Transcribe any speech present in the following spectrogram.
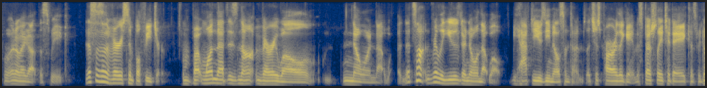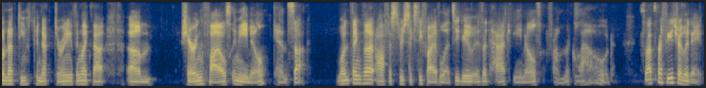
What have I got this week? This is a very simple feature, but one that is not very well known that that's not really used or known that well. We have to use email sometimes. It's just part of the game, especially today because we don't have Teams Connect or anything like that. Um, sharing files in email can suck. One thing that Office 365 lets you do is attach emails from the cloud. So that's my feature of the day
